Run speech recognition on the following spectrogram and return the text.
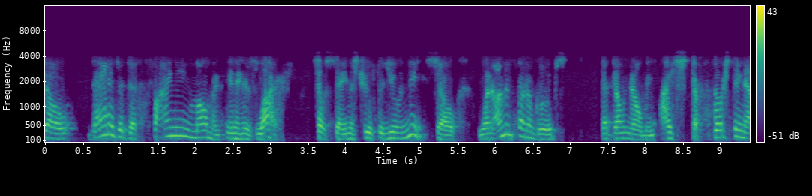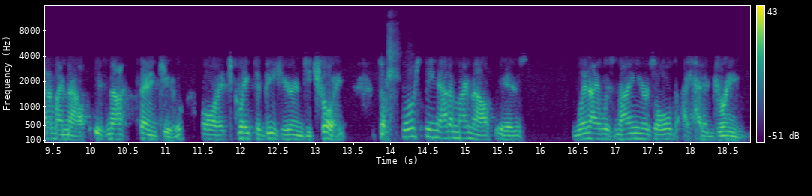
So that is a defining moment in his life. So same is true for you and me. So when I'm in front of groups that don't know me, I the first thing out of my mouth is not thank you or it's great to be here in Detroit. The first thing out of my mouth is when I was nine years old, I had a dream.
